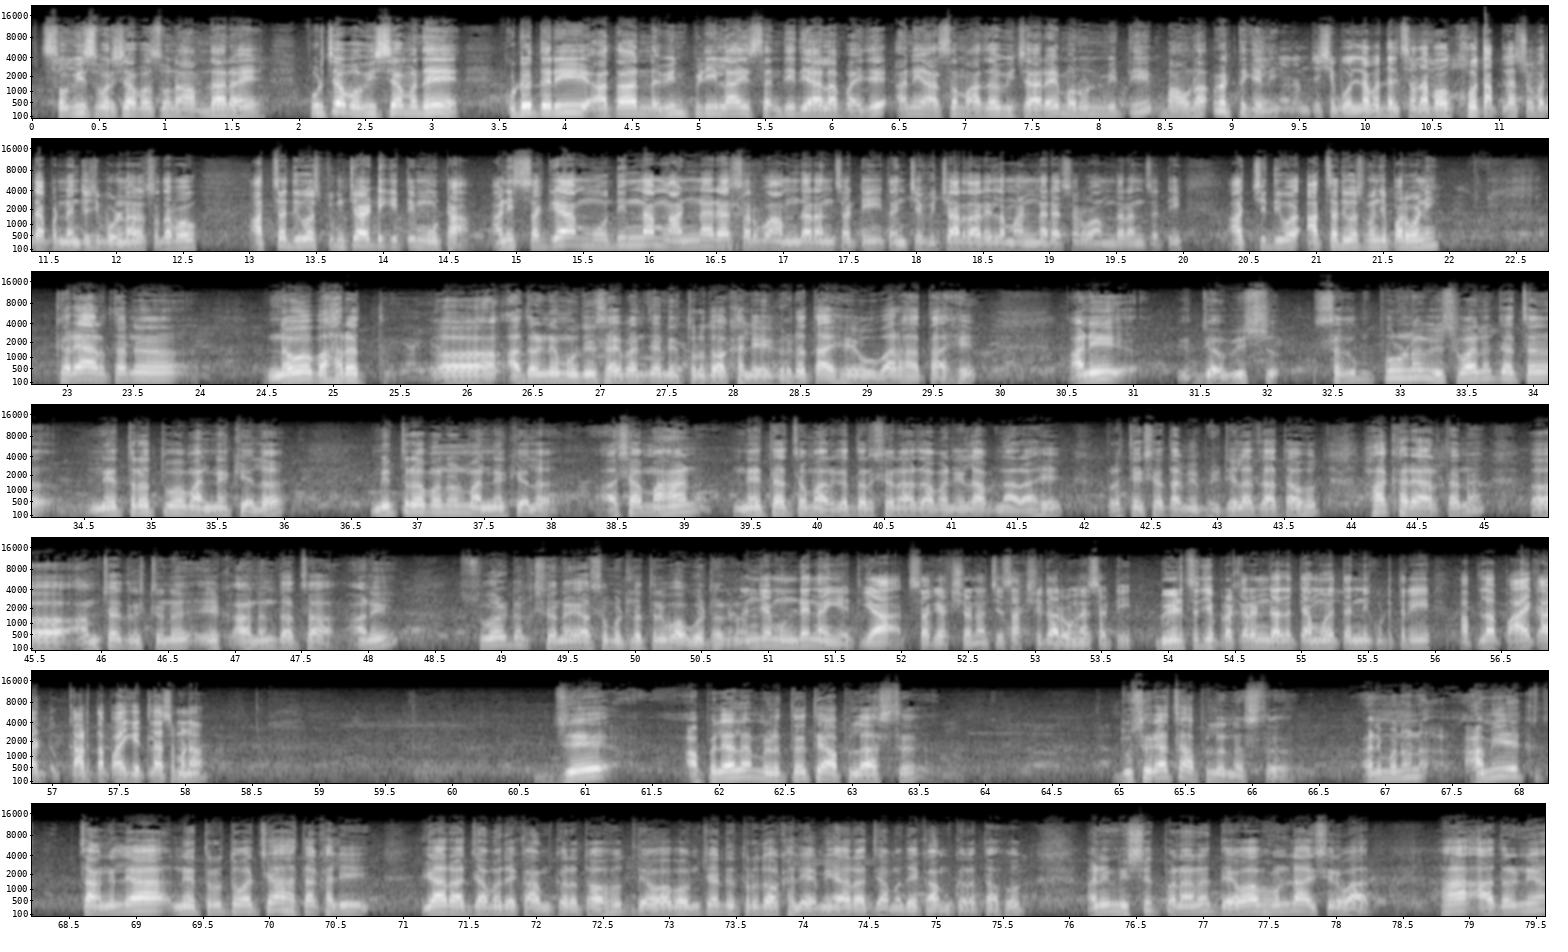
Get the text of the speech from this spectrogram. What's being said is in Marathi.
सव्वीस वर्षापासून आमदार आहे. पुढच्या भविष्यामध्ये कुठेतरी आता नवीन पिढीला संधी द्यायला पाहिजे आणि असं माझा विचार आहे म्हणून मी ती भावना व्यक्त केली. आमच्याशी बोलल्याबद्दल सदाभाऊ खोत आपल्यासोबत आहे. आपण त्यांच्याशी बोलणार आहोत. सदाभाऊ आजचा दिवस तुमच्यासाठी किती मोठा? आणि सगळ्या मोदींना मांडणाऱ्या सर्व आमदारांसाठी त्यांचे विचारधारेला मांडणाऱ्या सर्व आमदारांसाठी आजची दिवस आजचा दिवस म्हणजे पर्वणी? खऱ्या अर्थानं नवभारत आदरणीय मोदी साहेबांच्या नेतृत्वाखाली घडत आहे उभा राहत आहे. आणि ज विश्व संपूर्ण विश्वानं त्याचं नेतृत्व मान्य केलं मित्र म्हणून मान्य केलं अशा महान नेत्याचं मार्गदर्शन आज आम्हाला लाभणार आहे. प्रत्यक्षात आम्ही भेटीला जात आहोत. हा खऱ्या अर्थानं आमच्या दृष्टीनं एक आनंदाचा आणि सुवर्ण क्षण आहे असं म्हटलं तरी वावगं ठरणार. धनंजय मुंडे नाही आहेत या सगळ्या क्षणाचे साक्षीदार होण्यासाठी. बीडचं जे प्रकरण झालं त्यामुळे त्यांनी कुठेतरी आपला पाय काढ काढता पाय घेतला असं म्हणा. जे आपल्याला मिळतं ते आपलं असतं. दुसऱ्याचं आपलं नसतं. आणि म्हणून आम्ही एक चांगल्या नेतृत्वाच्या हाताखाली या राज्यामध्ये काम करत आहोत. देवाभाऊंच्या नेतृत्वाखाली आम्ही या राज्यामध्ये काम करत आहोत. आणि निश्चितपणानं देवाभाऊंला आशीर्वाद हा आदरणीय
